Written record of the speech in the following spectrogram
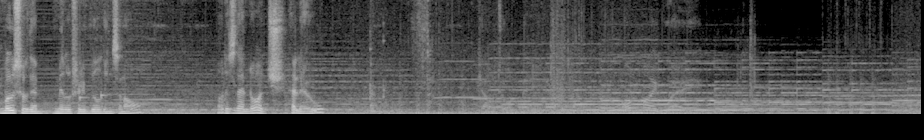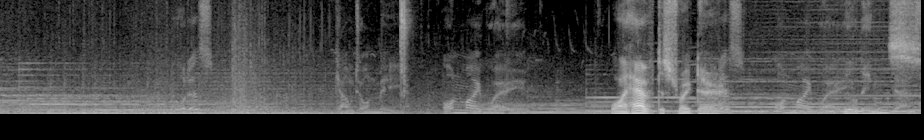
most of their military buildings and all. What is that lodge? Hello. Count on me. On my way. Orders? Count on me. On my way. Well, I have destroyed their Orders? On my way. buildings.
